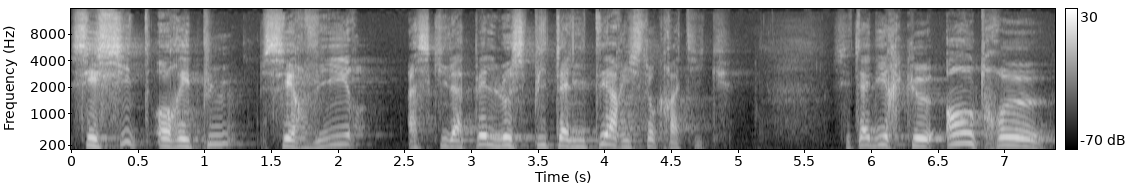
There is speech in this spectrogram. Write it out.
sites auraient pu servir à ce qu'il appelle l'hospitalité aristocratique. C'est-à-dire que entre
